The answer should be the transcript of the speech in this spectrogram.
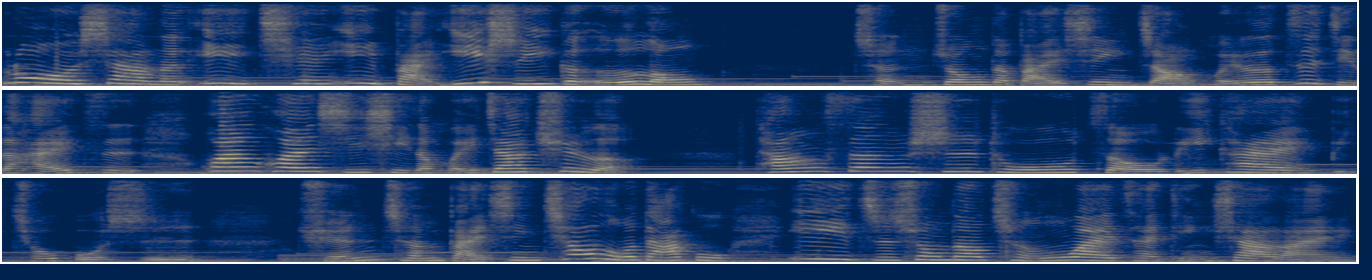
落下了一千一百一十一个鹅笼。城中的百姓找回了自己的孩子，欢欢喜喜地回家去了。唐僧师徒走离开比丘国时，全城百姓敲锣打鼓，一直送到城外才停下来。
